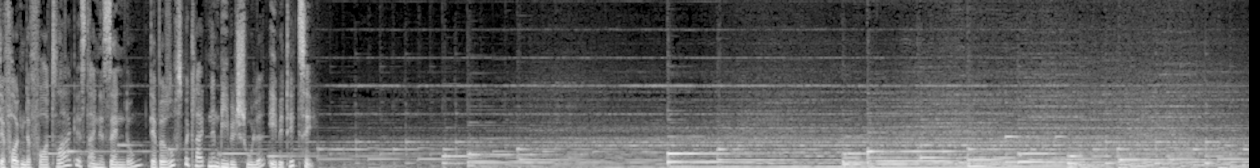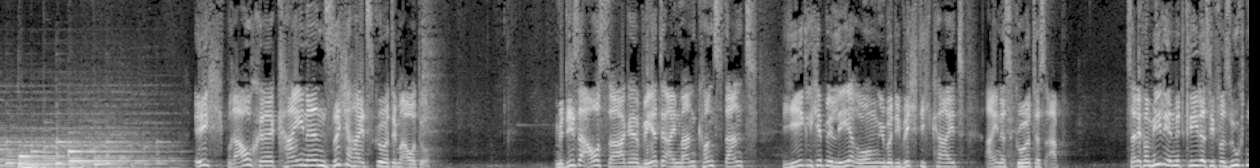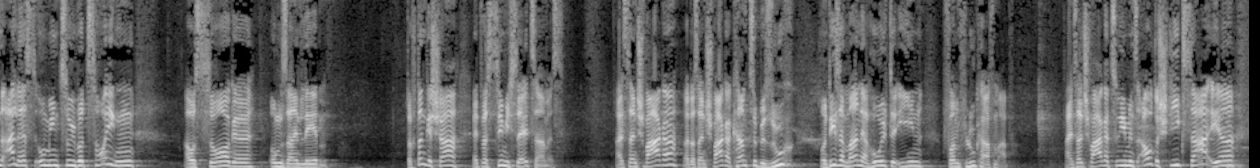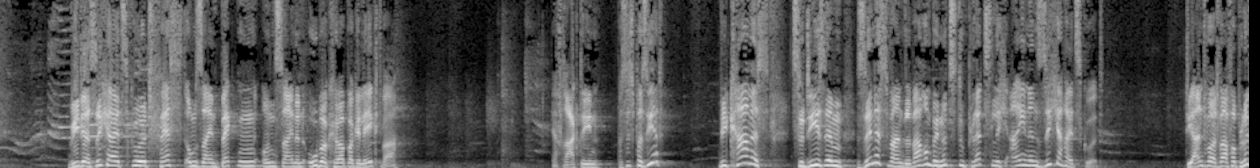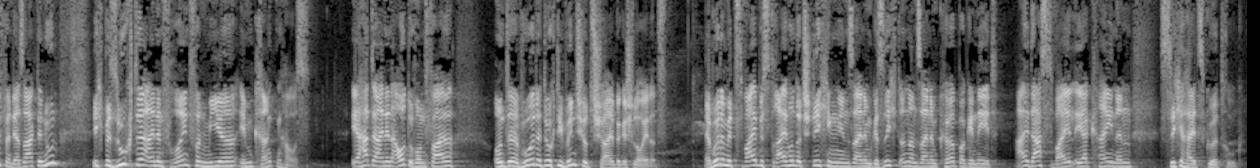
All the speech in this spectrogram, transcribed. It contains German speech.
Der folgende Vortrag ist eine Sendung der berufsbegleitenden Bibelschule EBTC. Ich brauche keinen Sicherheitsgurt im Auto. Mit dieser Aussage wehrte ein Mann konstant jegliche Belehrung über die Wichtigkeit eines Gurtes ab. Seine Familienmitglieder, sie versuchten alles, um ihn zu überzeugen, aus Sorge um sein Leben. Doch dann geschah etwas ziemlich Seltsames. Als sein Schwager oder sein Schwager kam zu Besuch und dieser Mann erholte ihn vom Flughafen ab. Als sein Schwager zu ihm ins Auto stieg, sah er, wie der Sicherheitsgurt fest um sein Becken und seinen Oberkörper gelegt war. Er fragte ihn, was ist passiert? Wie kam es zu diesem Sinneswandel? Warum benutzt du plötzlich einen Sicherheitsgurt? Die Antwort war verblüffend. Er sagte, nun, ich besuchte einen Freund von mir im Krankenhaus. Er hatte einen Autounfall und wurde durch die Windschutzscheibe geschleudert. Er wurde mit zwei bis dreihundert Stichen in seinem Gesicht und an seinem Körper genäht. All das, weil er keinen Sicherheitsgurt trug.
